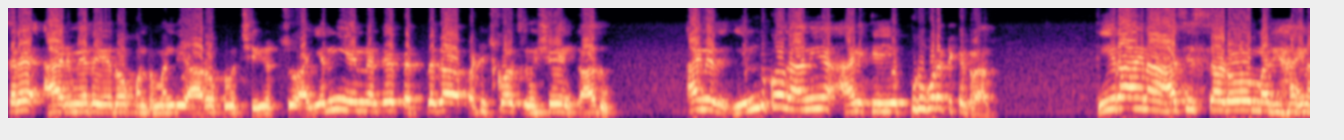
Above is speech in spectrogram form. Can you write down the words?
సరే ఆయన మీద ఏదో కొంతమంది ఆరోపణలు చేయొచ్చు. అవన్నీ ఏంటంటే పెద్దగా పట్టించుకోవాల్సిన విషయం కాదు. ఆయన ఎందుకో కానీ ఆయనకి ఎప్పుడు కూడా టికెట్ రాదు. తీరా ఆయన ఆశిస్తాడో మరి ఆయన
